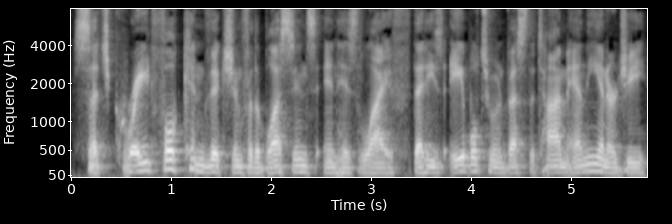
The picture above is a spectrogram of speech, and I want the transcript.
Such grateful conviction for the blessings in his life that he's able to invest the time and the energy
